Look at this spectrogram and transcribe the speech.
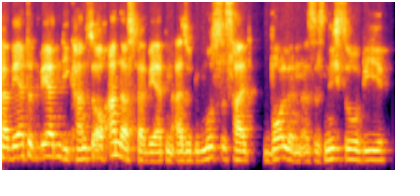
verwertet werden, die kannst du auch anders verwerten. Also du musst es halt wollen. Es ist nicht so wie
